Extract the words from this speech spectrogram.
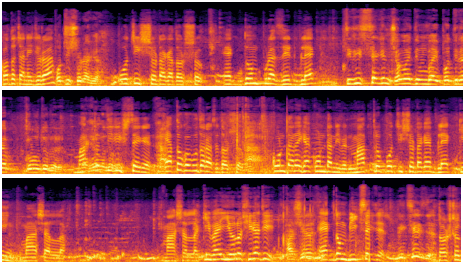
কত চান এই জোড়া? পঁচিশশো টাকা। পঁচিশশো টাকা দর্শক। একদম পুরা জেড ব্ল্যাক। তিরিশ সেকেন্ড সময় দিব ভাই প্রতিটা কবুতরের। মাত্র দেখানো যাবে। তিরিশ সেকেন্ড। হ্যাঁ। এত কবুতর আছে দর্শক। হ্যাঁ। কোনটা রেখা কোনটা নিবেন? মাত্র পঁচিশশো টাকায় ব্ল্যাক কিং মাশাল্লাহ। মাশাল্লাহ। কি ভাই ইয়েলো সিরাজি? সিরাজি। একদম বিগ সাইজের বিগ সাইজের দর্শক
